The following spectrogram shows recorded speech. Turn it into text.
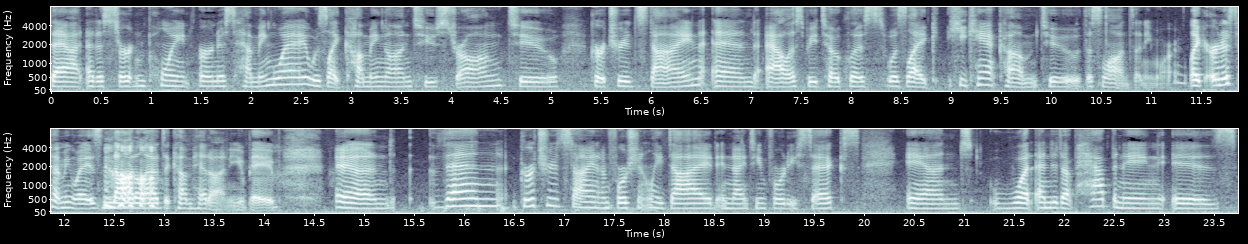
that at a certain point Ernest Hemingway was like coming on too strong to Gertrude Stein and Alice B. Toklas was like, he can't come to the salons anymore. Like Ernest Hemingway is not allowed to come hit on you, babe. And then Gertrude Stein unfortunately died in 1946 and what ended up happening is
